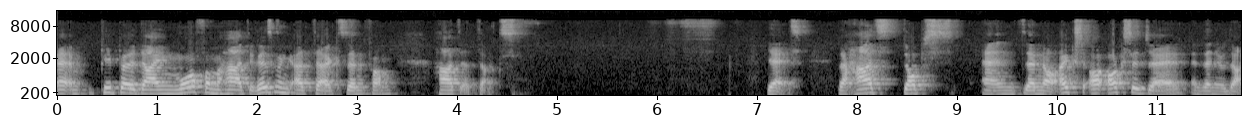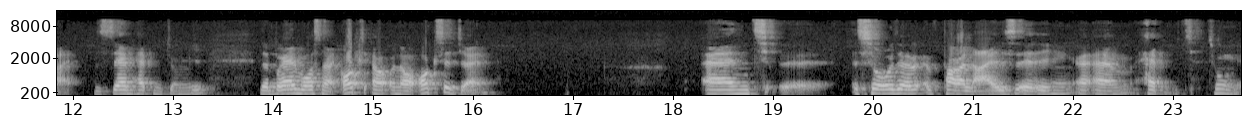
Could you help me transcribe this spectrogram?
um, people dying more from heart rhythmic attacks than from heart attacks. Yes, the heart stops and then no ox oxygen and then you die. The same happened to me. The brain was no, ox uh, no oxygen. And uh, so the paralyzing um, happened to me.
